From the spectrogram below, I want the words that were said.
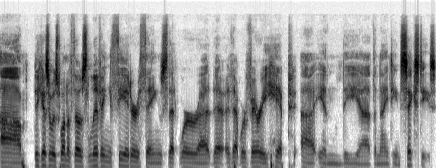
Um, because it was one of those living theater things that were uh, that, that were very hip uh, in the the 1960s.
